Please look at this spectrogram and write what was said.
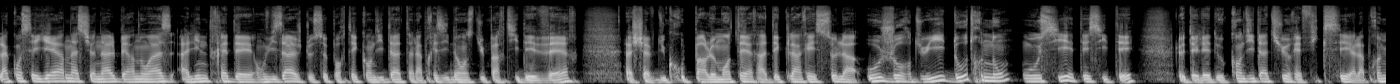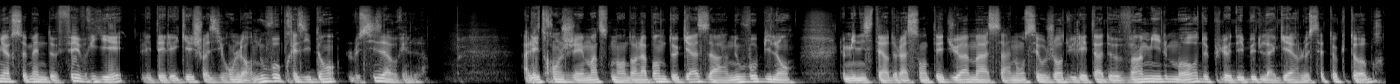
La conseillère nationale bernoise Aline Tredet envisage de se porter candidate à la présidence du Parti des Verts. La chef du groupe parlementaire a déclaré cela aujourd'hui. D'autres noms ont aussi été cités. Le délai de candidature est fixé à la première semaine de février. Les délégués choisiront leur nouveau président le 6 avril. À l'étranger, maintenant, dans la bande de Gaza, un nouveau bilan. Le ministère de la Santé du Hamas a annoncé aujourd'hui l'état de 20 000 morts depuis le début de la guerre le 7 octobre.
